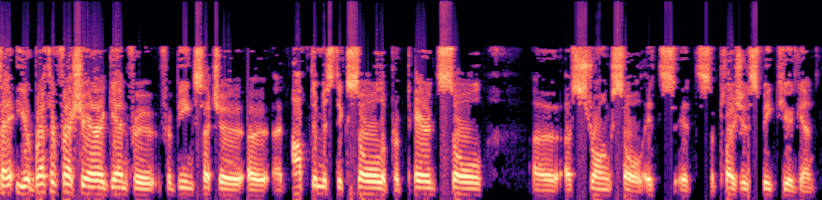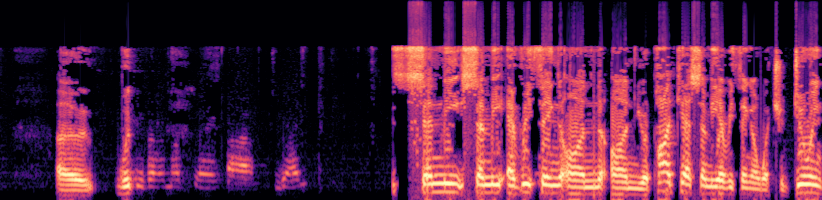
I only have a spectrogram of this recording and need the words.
th- your breath of fresh air again for, for being such a, a an optimistic soul, a prepared soul, uh, a strong soul. It's it's a pleasure to speak to you again. Uh, would, send me send me everything on on your podcast. Send me everything on what you're doing.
